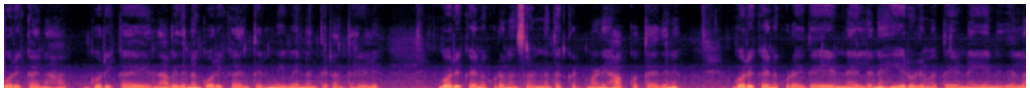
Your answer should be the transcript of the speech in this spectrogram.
ಗೋರಿಕಾಯಿನ ಹಾಕಿ, ಗೋರಿಕಾಯಿ ನಾವು ಇದನ್ನು ಗೋರಿಕಾಯಿ ಅಂತೀರಿ ನೀವೇನು ಅಂತೀರ ಅಂತ ಹೇಳಿ ಗೋರಿಕಾಯಿನೂ ಕೂಡ ನಾನು ಸಣ್ಣದಾಗಿ ಕಟ್ ಮಾಡಿ ಹಾಕ್ಕೊತಾ ಇದ್ದೀನಿ. ಗೋರಿಕಾಯಿನೂ ಕೂಡ ಇದೇ ಎಣ್ಣೆಯಲ್ಲೇ ಈರುಳ್ಳಿ ಮತ್ತು ಎಣ್ಣೆ ಏನಿದೆಯಲ್ಲ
